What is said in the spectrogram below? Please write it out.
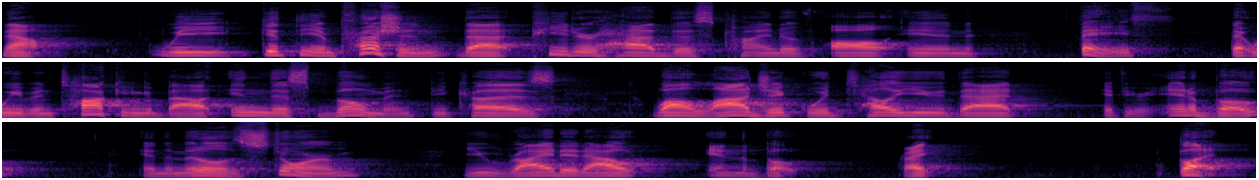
Now, we get the impression that Peter had this kind of all in faith that we've been talking about in this moment because while logic would tell you that if you're in a boat in the middle of the storm, you ride it out in the boat, right? But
